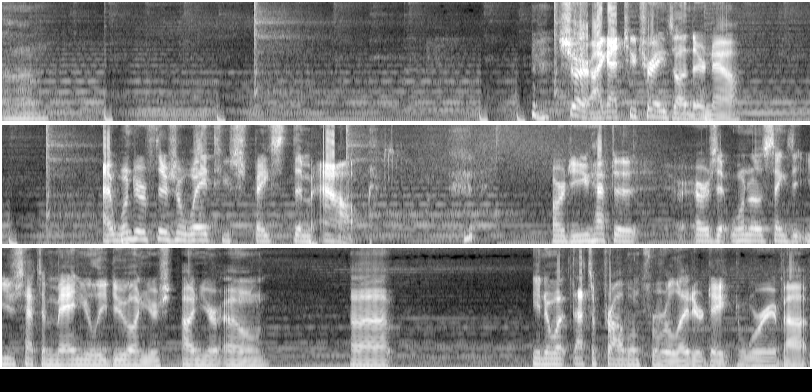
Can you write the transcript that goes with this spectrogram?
Um. Sure, I got two trains on there now. I wonder if there's a way to space them out. or do you have to or is it one of those things that you just have to manually do on your on your own? Uh you know what? That's a problem for a later date to worry about.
